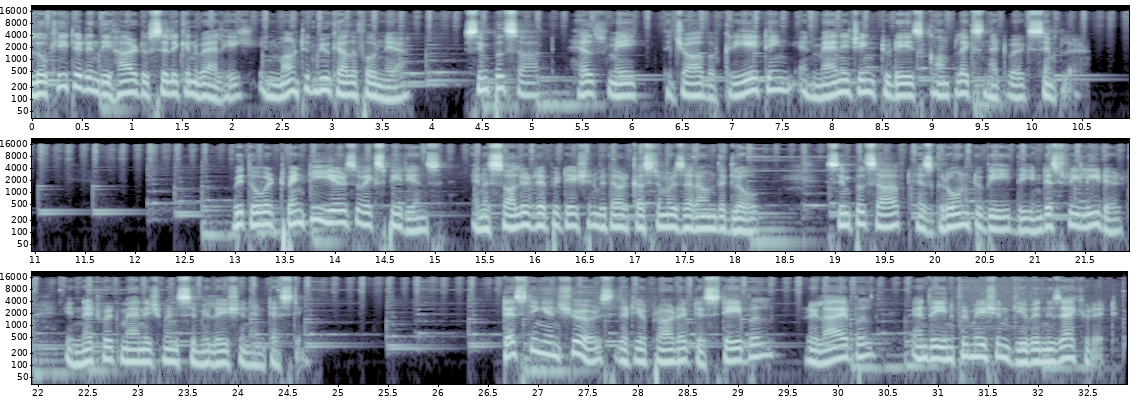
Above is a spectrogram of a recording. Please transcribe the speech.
Located in the heart of Silicon Valley in Mountain View, California, SimpleSoft helps make the job of creating and managing today's complex networks simpler. With over 20 years of experience and a solid reputation with our customers around the globe, SimpleSoft has grown to be the industry leader in network management simulation and testing. Testing ensures that your product is stable, reliable, and the information given is accurate.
